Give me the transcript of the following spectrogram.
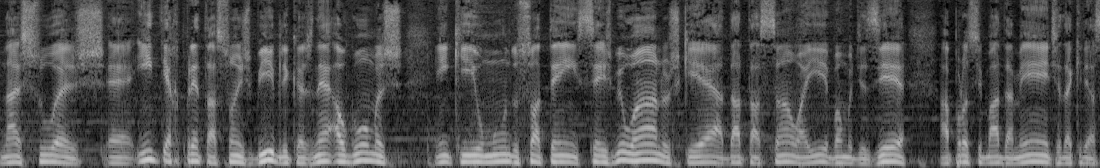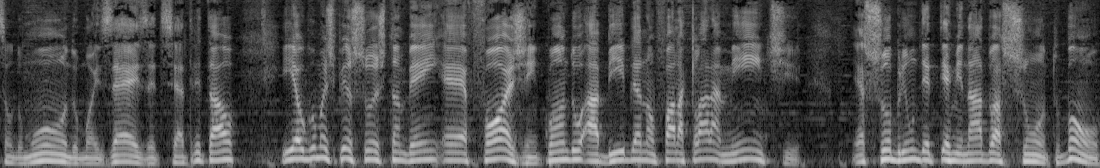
nas suas é, interpretações bíblicas, né? Algumas em que o mundo só tem seis mil anos, que é a datação aí, vamos dizer, aproximadamente da criação do mundo, Moisés, etc. e tal. E algumas pessoas também é, fogem quando a Bíblia não fala claramente é sobre um determinado assunto. Bom,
